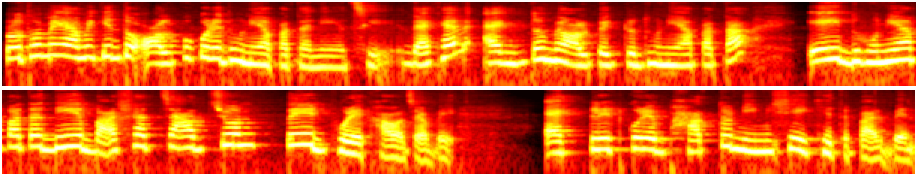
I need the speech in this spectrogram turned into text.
প্রথমে আমি কিন্তু অল্প করে ধনিয়া পাতা নিয়েছি। দেখেন, একদমই অল্প একটু ধনিয়া পাতা। এই ধনিয়া পাতা দিয়ে বাসার চারজন পেট ভরে খাওয়া যাবে। এক প্লেট করে ভাত তো নিমিষেই খেতে পারবেন।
